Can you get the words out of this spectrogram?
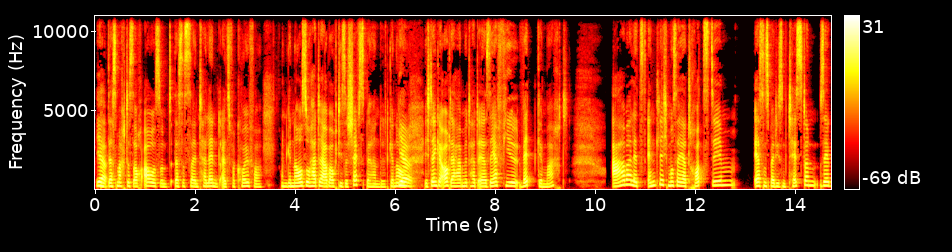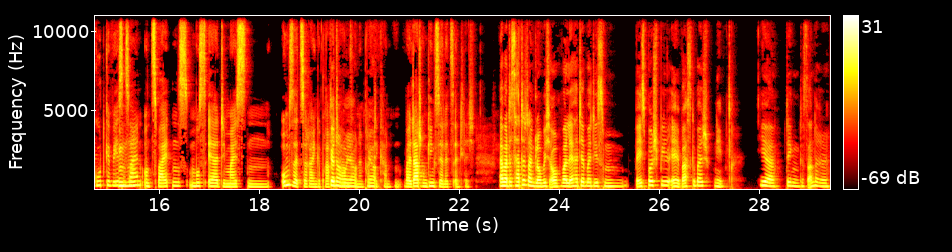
Ja. Und das macht es auch aus und das ist sein Talent als Verkäufer. Und genauso hat er aber auch diese Chefs behandelt, genau. Ja. Ich denke auch, damit hat er sehr viel wettgemacht. Aber letztendlich muss er ja trotzdem erstens bei diesem Test dann sehr gut gewesen Mhm. sein und zweitens muss er die meisten Umsätze reingebracht Genau, haben ja, von den ja. Praktikanten, weil darum ging es ja letztendlich. Aber das hat er dann, glaube ich, auch, weil er hat ja bei diesem Baseballspiel, äh, Basketballspiel, nee, hier, Ding, das andere,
